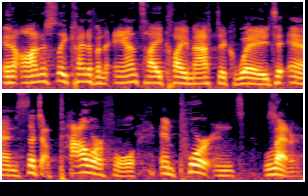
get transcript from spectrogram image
and honestly, kind of an anticlimactic way to end such a powerful, important letter.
